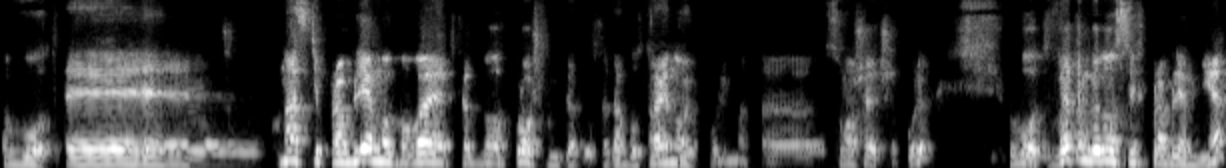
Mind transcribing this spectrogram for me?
вот. Э, у нас эти проблемы бывают, как было в прошлом году, когда был тройной Пурим, это сумасшедший Пурим. Вот. В этом году у нас их проблем нет.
